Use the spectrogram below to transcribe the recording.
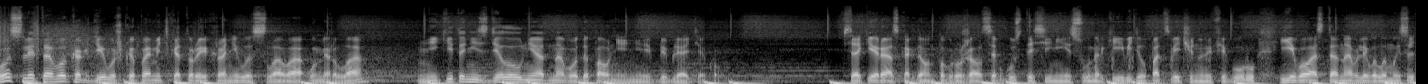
После того, как девушка, память которой хранила слова, умерла, Никита не сделал ни одного дополнения в библиотеку. Всякий раз, когда он погружался в густо-синие сумерки и видел подсвеченную фигуру, его останавливала мысль,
